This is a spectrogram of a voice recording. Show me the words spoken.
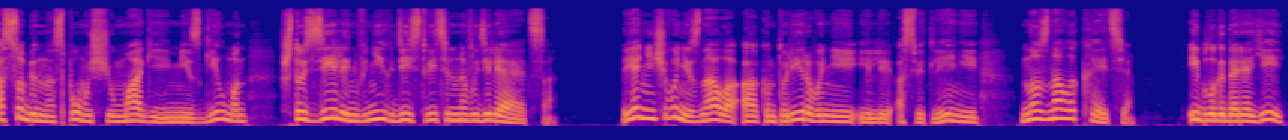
особенно с помощью магии мисс Гилман, что зелень в них действительно выделяется. Я ничего не знала о контурировании или осветлении, но знала Кэти, и благодаря ей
